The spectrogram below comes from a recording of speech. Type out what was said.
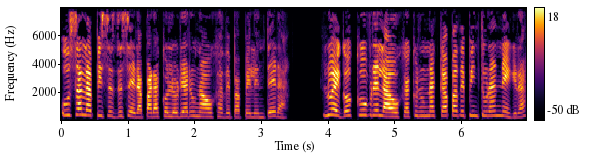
Usa lápices de cera para colorear una hoja de papel entera. Luego cubre la hoja con una capa de pintura negra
